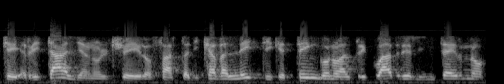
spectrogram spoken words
che ritagliano il cielo, fatta di cavalletti che tengono altri quadri all'interno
